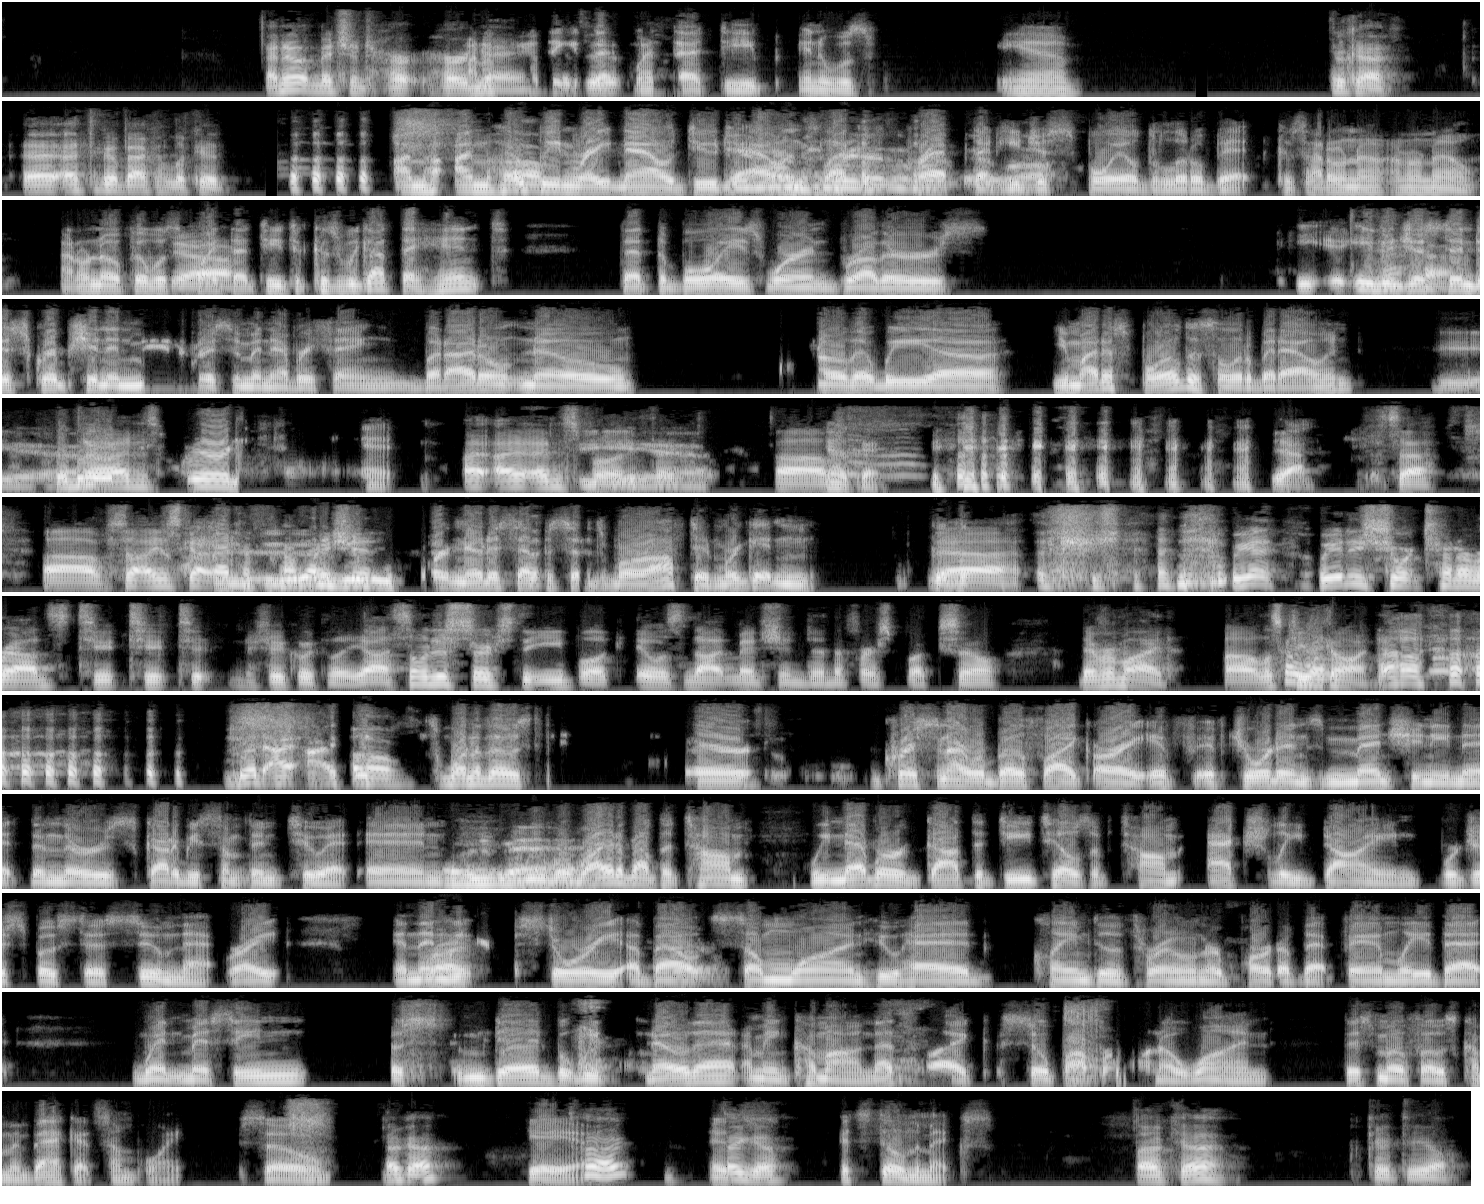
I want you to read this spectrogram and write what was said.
I know it mentioned her her name. I don't name. think that it- went that deep, and it was, yeah. okay, I, I have to go back and look at. I'm I'm hoping right now, due to Yeah, Alan's lack of prep, that that he well. just spoiled a little bit because I don't know. I don't know. I don't know if it was Yeah. quite that detailed because we got the hint that the boys weren't brothers, e- even just in description and mannerism and everything. But I don't know. I don't know that we. uh You might have spoiled us a little bit, Alan. Yeah. No, I didn't, we already- I, I, I didn't spoil anything. Um, okay. Yeah. So, uh, so I just got Yeah. We gotta do confirmation. short notice episodes more often. We're getting Good Yeah, we got we had these short turnarounds too too too too quickly. Yeah, someone just searched the ebook. It was not mentioned in the first book, so never mind. Uh, let's Oh, keep well. going. But I, I think um, it's one of those where Chris and I were both like, all right, if if Jordan's mentioning it, then there's got to be something to it. And oh, we were right about the Thom. We never got the details of Thom actually dying. We're just supposed to assume that, right? And then we hear a story about someone who had claim to the throne or part of that family that went missing, assumed dead, but we know that. I mean, come on, that's like soap opera 101. This mofo's coming back at some point. So okay, yeah, yeah. all right, It's, there you go. It's still in the mix. Okay, good deal.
